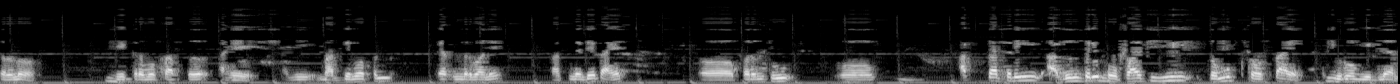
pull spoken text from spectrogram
करणं हे क्रमप्राप्त आहे. आणि माध्यमं पण त्या संदर्भाने बातम्या देत आहेत. परंतु आत्ता तरी अजून तरी भोपाळची जी प्रमुख संस्था आहे पशुरोग विज्ञान.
